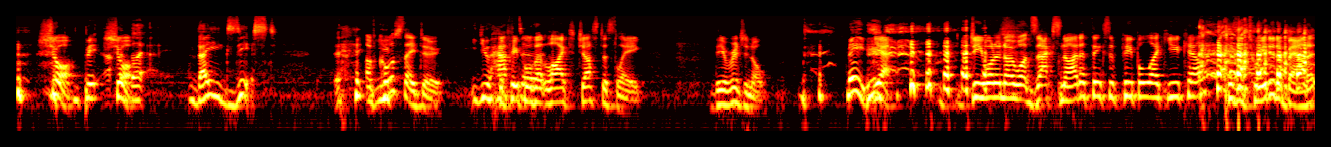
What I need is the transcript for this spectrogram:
Sure, Be- uh, sure. They, they exist. of you- course they do. You The have people to, that liked Justice League, the original. me. Yeah. Do you want to know what Zack Snyder thinks of people like you, Cal? Because he tweeted about it.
